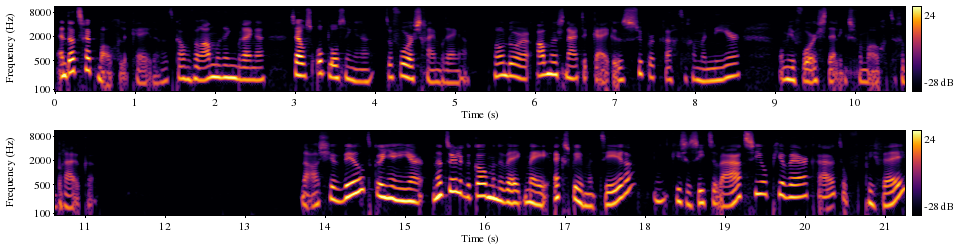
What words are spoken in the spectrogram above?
En dat schept mogelijkheden. Dat kan verandering brengen, zelfs oplossingen tevoorschijn brengen. Gewoon door er anders naar te kijken. Dat is een superkrachtige manier om je voorstellingsvermogen te gebruiken. Nou, als je wilt, kun je hier natuurlijk de komende week mee experimenteren. Kies een situatie op je werk uit of privé.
